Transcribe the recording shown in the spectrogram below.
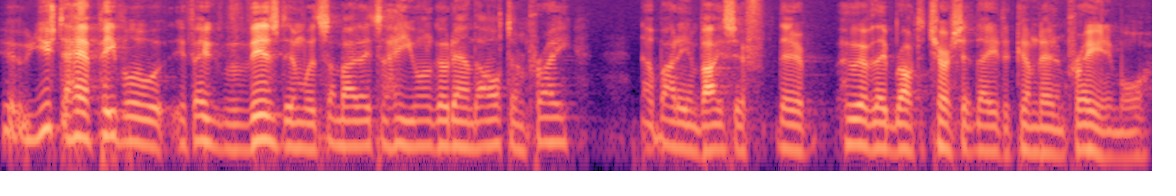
you used to have people, if they visit them with somebody, they'd say, Hey, you want to go down the altar and pray? Nobody invites their, their, whoever they brought to church that day to come down and pray anymore.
